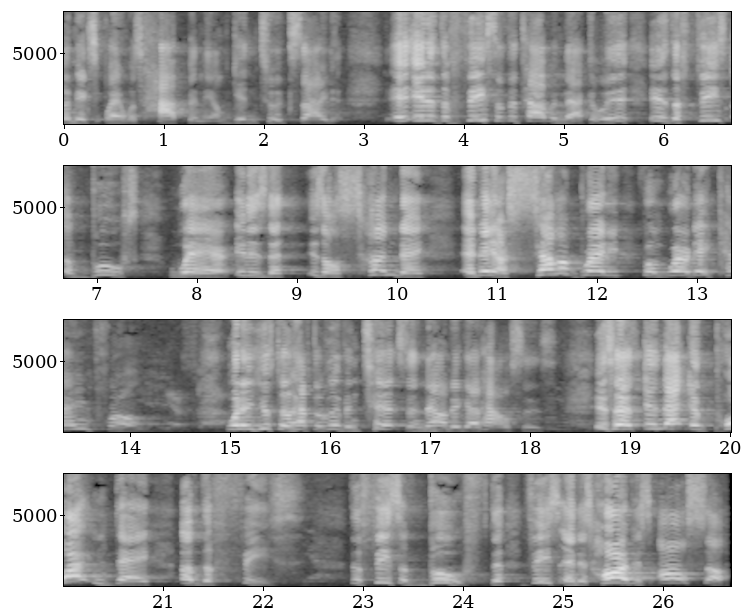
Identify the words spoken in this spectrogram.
Let me explain what's happening. I'm getting too excited. It, is the Feast of the Tabernacle. It, it is the Feast of Booths where it is, the, is on Sunday and they are celebrating from where they came from. when they used to have to live in tents and now they got houses. It says, in that important day of the feast, the feast of booth, the feast and its harvest also.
